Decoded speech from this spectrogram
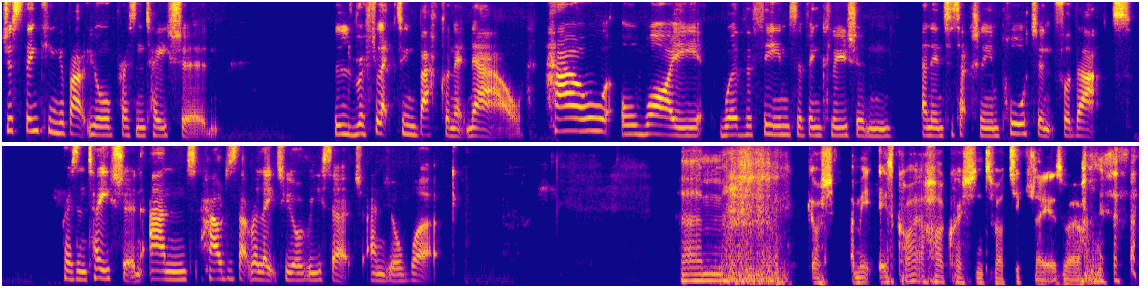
just thinking about your presentation, reflecting back on it now, how or why were the themes of inclusion and intersectionally important for that presentation? And how does that relate to your research and your work? Um, gosh, I mean, it's quite a hard question to articulate as well.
